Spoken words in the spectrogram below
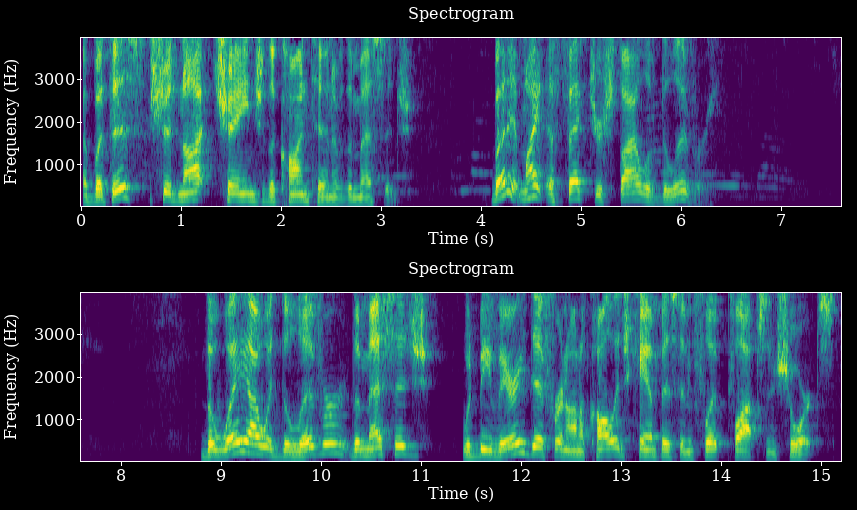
But this should not change the content of the message. But it might affect your style of delivery. The way I would deliver the message would be very different on a college campus in flip flops and shorts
